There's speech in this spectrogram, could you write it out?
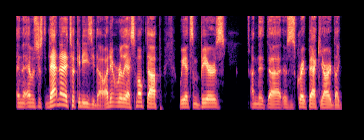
and it was just that night I took it easy though. I didn't really I smoked up. We had some beers on the uh, there was this great backyard, like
